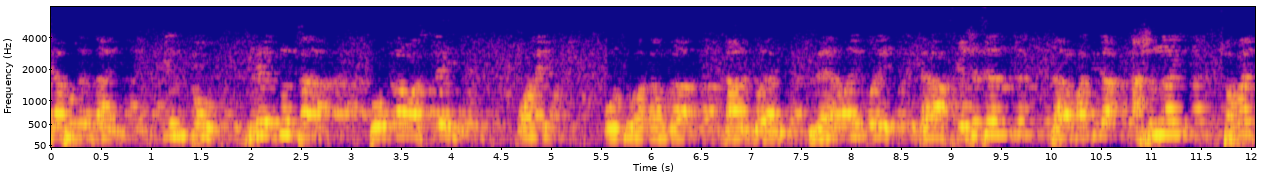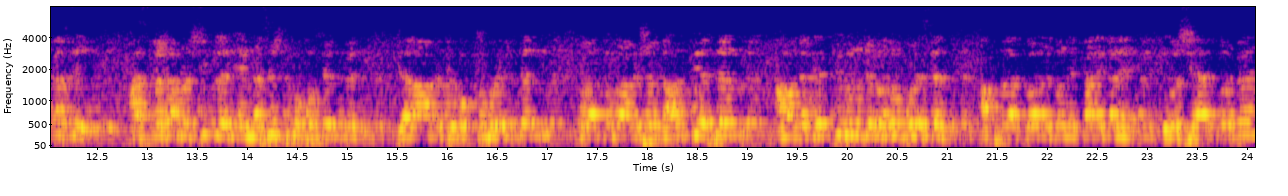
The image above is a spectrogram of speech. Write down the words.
জাপতে যাই। কিন্তু দু একজন ছাড়া প্রোগ্রাম আসলেই অনেক অজুহাত আমরা দাঁড় করাই। মেহরবানি করে যারা আজকে এসেছেন, যারা বাকিরা আসেন নাই, সবার কাছে আজকে আপনারা শিখলেন, এই মেসেজটুকু পৌঁছে দেবেন। যারা আমি যে বক্তব্য রেখেছেন ওরা তোমরা আমার সঙ্গে ধান দিয়েছেন, আমাদের নেতৃবৃন্দ যে কথাগুলো বলেছেন, আপনারা জনে জনে কানে কানে এগুলো শেয়ার করবেন,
